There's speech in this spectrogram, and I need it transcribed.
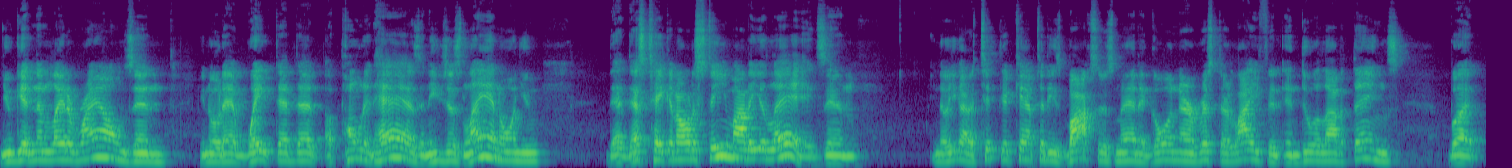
you getting them later rounds, and you know that weight that that opponent has, and he's just laying on you. That that's taking all the steam out of your legs, and you know, you got to tip your cap to these boxers, man, that go in there and risk their life and, and do a lot of things. But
